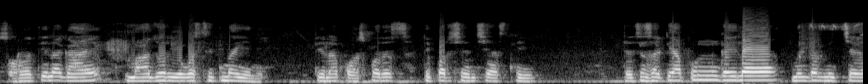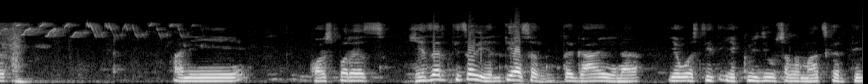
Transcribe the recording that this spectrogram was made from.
सुरुवातीला गाय माझोर व्यवस्थित नाही येणे तिला फॉस्फरस डिपर्शन्सी असते. त्याच्यासाठी आपण गाईला मिनरल मिक्सचर आणि फॉस्फरस हे जर तिचं हेल्थी असेल तर गाय आहे ना व्यवस्थित एकवीस दिवसाला माच करते.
